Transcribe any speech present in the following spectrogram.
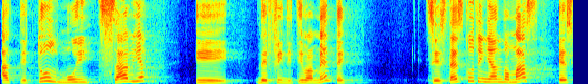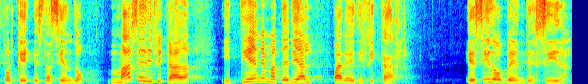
actitud muy sabia y definitivamente, si está escudriñando más, es porque está siendo más edificada y tiene material para edificar. He sido bendecida.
